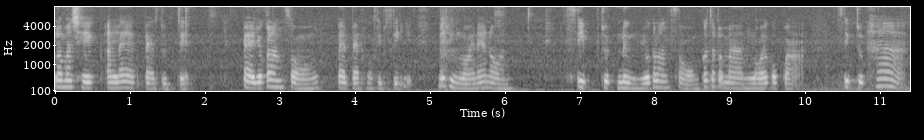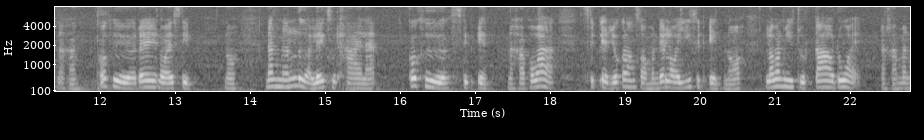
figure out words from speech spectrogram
เรามาเช็คอันแรก 8.7 8 ยกกำลัง2 8 8 64 ไม่ถึงร้อยแน่นอน 10.1 ยกกำลังสองก็จะประมาณร้อยกว่ากว่า10.5 นะคะ ก็คือได้ร้อยสิบเนาะ ดังนั้นเหลือเลขสุดท้ายแล้ว ก็คือ 11 นะคะ เพราะว่า 11 ยกกำลังสองมันได้121เนาะ แล้วมันมีจุด9ด้วยนะคะ มัน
